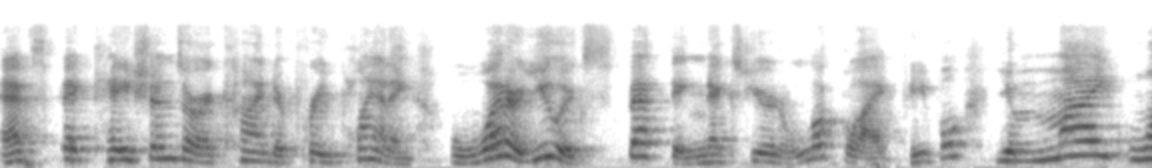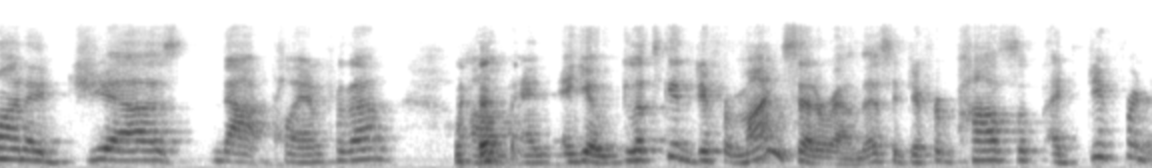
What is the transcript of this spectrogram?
Expectations are a kind of pre planning. What are you expecting next year to look like, people? You might want to just not plan for that. um, and, and, you know, let's get a different mindset around this, a different positive, a different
